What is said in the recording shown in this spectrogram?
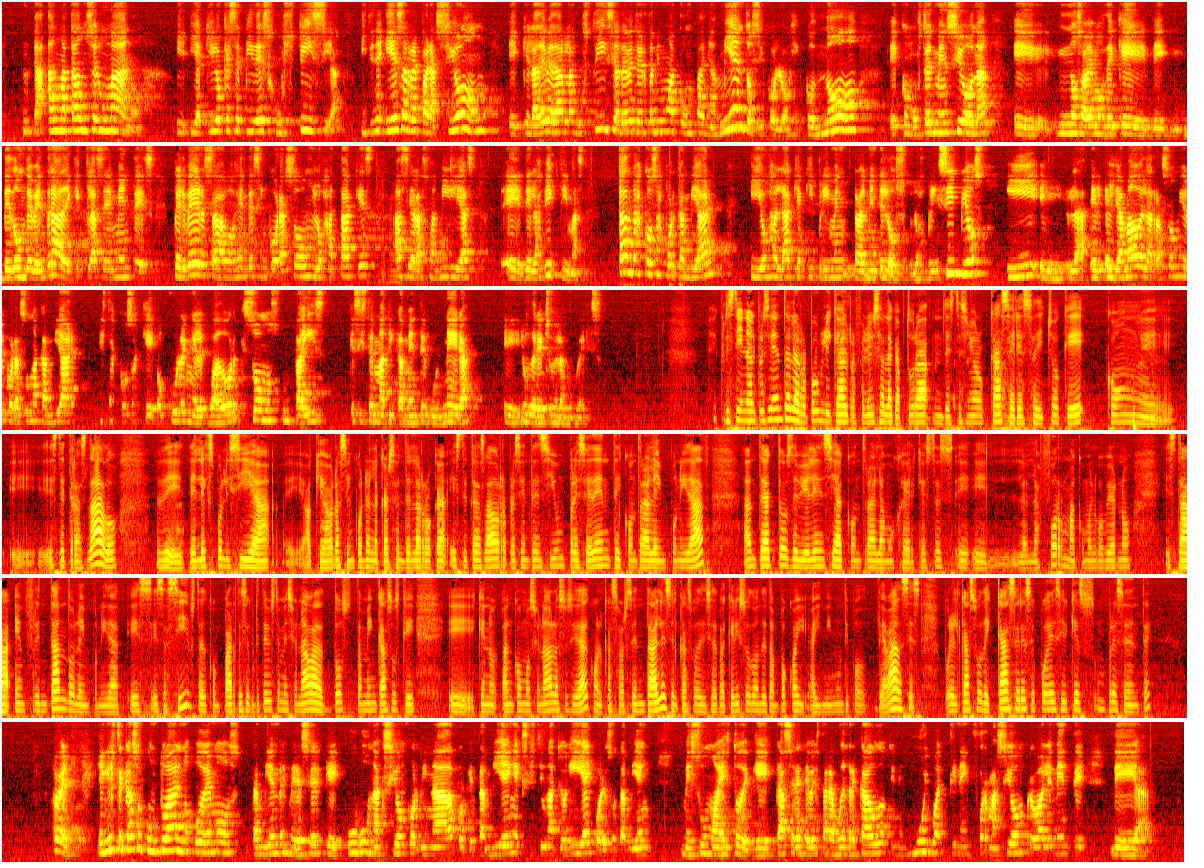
han matado a un ser humano y, aquí lo que se pide es justicia. Y, tiene, y esa reparación eh, que la debe dar la justicia debe tener también un acompañamiento psicológico, no eh, como usted menciona, eh, no sabemos de qué, de, dónde vendrá, de qué clase de mentes perversas o gente sin corazón, los ataques hacia las familias eh, de las víctimas. Tantas cosas por cambiar y ojalá que aquí primen realmente los, los principios y el, el, llamado de la razón y del corazón a cambiar estas cosas que ocurren en el Ecuador, que somos un país que sistemáticamente vulnera los derechos de las mujeres. Cristina, el presidente de la República, al referirse a la captura de este señor Cáceres, ha dicho que con eh, eh, este traslado del ex policía eh, que ahora se encuentra en la cárcel de La Roca, este traslado representa en sí un precedente contra la impunidad ante actos de violencia contra la mujer, que esta es eh, la, forma como el gobierno está enfrentando la impunidad. ¿Es, es así? ¿Usted comparte ese criterio? Usted mencionaba dos también casos que, eh, que no, han conmocionado a la sociedad, con el caso Arcentales, el caso de Lizeth Vaquerizo, donde tampoco hay ningún tipo de avances. Por el caso de Cáceres, ¿se puede decir que es un precedente? A ver, en este caso puntual no podemos también desmerecer que hubo una acción coordinada porque también existió una teoría y por eso también me sumo a esto de que Cáceres debe estar a buen recaudo, tiene muy buen, tiene información probablemente de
